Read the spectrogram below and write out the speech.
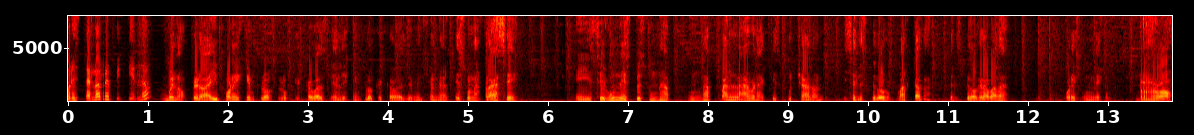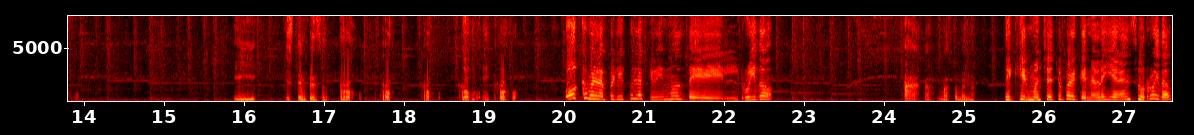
por estarlo repitiendo, Bueno, pero ahí, por ejemplo, lo que acabas, el ejemplo que acabas de mencionar es una frase. Eh, según esto, es una, una palabra que escucharon y se les quedó marcada, se les quedó grabada. Por un ejemplo, rojo. Y que estén pensando, rojo, rojo, rojo, rojo, Sí, rojo. o como en la película que vimos del ruido, Ajá, más o menos. de que el muchacho para que no leyeran su ruido,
